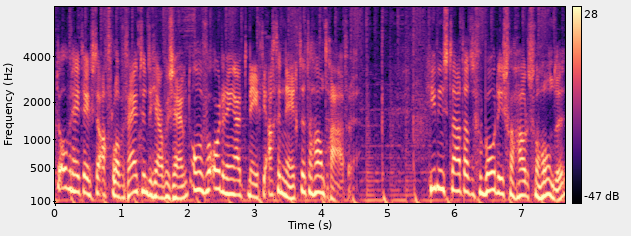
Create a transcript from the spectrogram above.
De overheid heeft de afgelopen 25 jaar verzuimd om een verordening uit 1998 te handhaven. Hierin staat dat het verboden is voor houders van honden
